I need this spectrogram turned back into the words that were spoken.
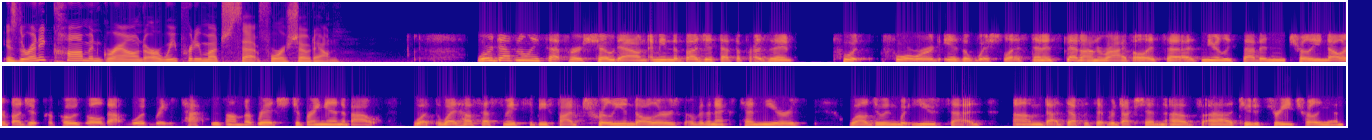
Is there any common ground or are we pretty much set for a showdown? We're definitely set for a showdown. I mean, the budget that the president put forward is a wish list and it's set on arrival. It's a nearly $7 trillion budget proposal that would raise taxes on the rich to bring in about what the White House estimates to be $5 trillion over the next 10 years while doing what you said, um, that deficit reduction of uh, 2 to 3 trillion.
